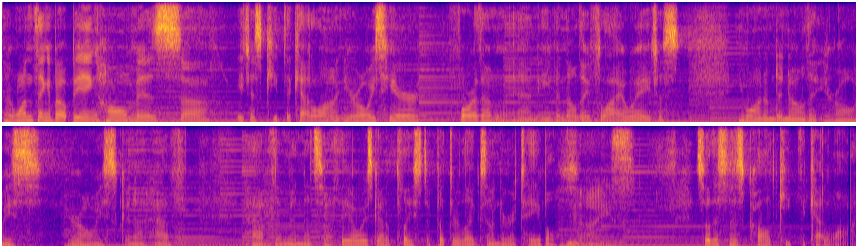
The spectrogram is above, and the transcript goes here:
the one thing about being home is uh, you just keep the kettle on. You're always here for them, and even though they fly away, just you want them to know that you're always you're always gonna have have them, and it's, they always got a place to put their legs under a table. So, Nice. so this is called "Keep the Kettle On."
